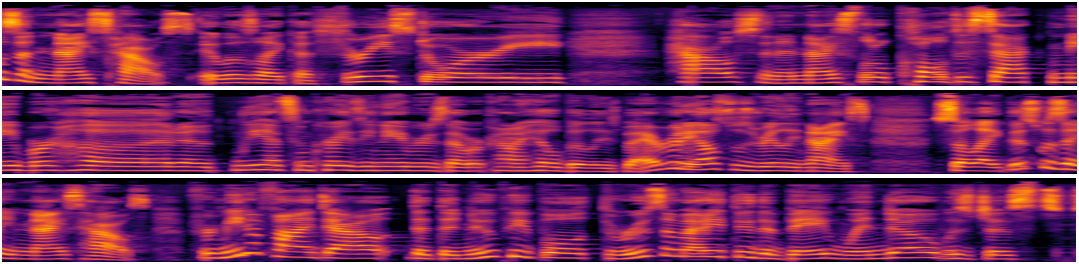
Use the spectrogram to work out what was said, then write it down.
was a nice house. It was like a 3-story house in a nice little cul-de-sac neighborhood. Uh, we had some crazy neighbors that were kind of hillbillies, but everybody else was really nice. So like this was a nice house. For me to find out that the new people threw somebody through the bay window was just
